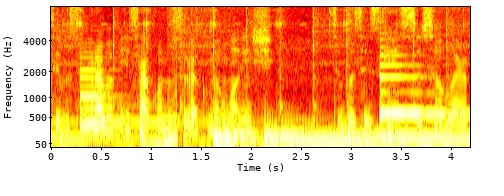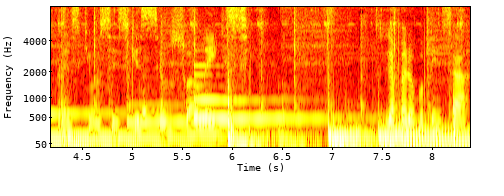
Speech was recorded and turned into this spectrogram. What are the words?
Se você parar pra pensar quando você vai comer um lanche, se você esquece seu celular, parece que você esqueceu sua lace. Você já parou pra pensar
